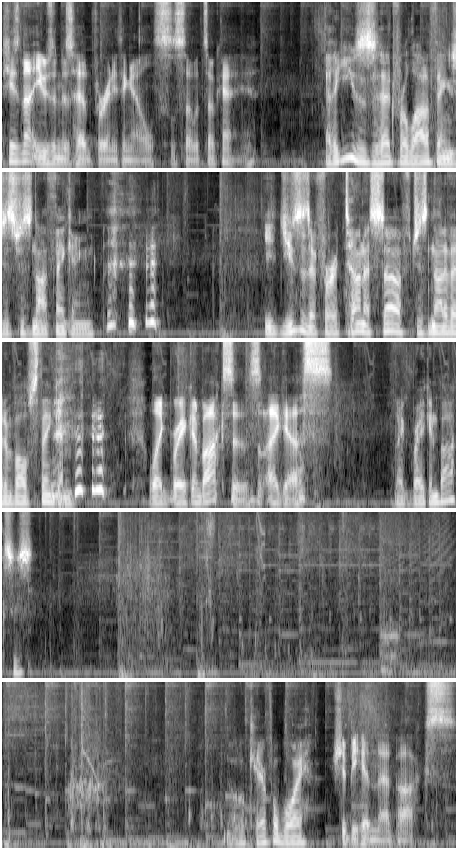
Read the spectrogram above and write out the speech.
he's not using his head for anything else, so it's okay. I think he uses his head for a lot of things, just just not thinking. he uses it for a ton of stuff, just none of it involves thinking, Like breaking boxes, I guess. like breaking boxes. Oh, careful, boy. Should be hitting that box.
